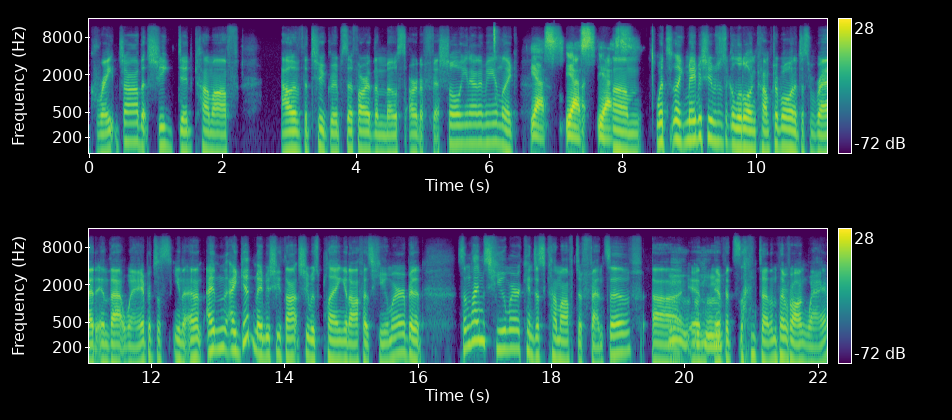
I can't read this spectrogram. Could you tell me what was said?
great job that she did come off out of the two groups so far the most artificial, you know what I mean? Like yes yes yes um which like maybe she was just like a little uncomfortable and it just read in that way but just you know and I, I get maybe she thought she was playing it off as humor but it, sometimes humor can just come off defensive uh Mm, in, mhm. if it's like done in the wrong way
